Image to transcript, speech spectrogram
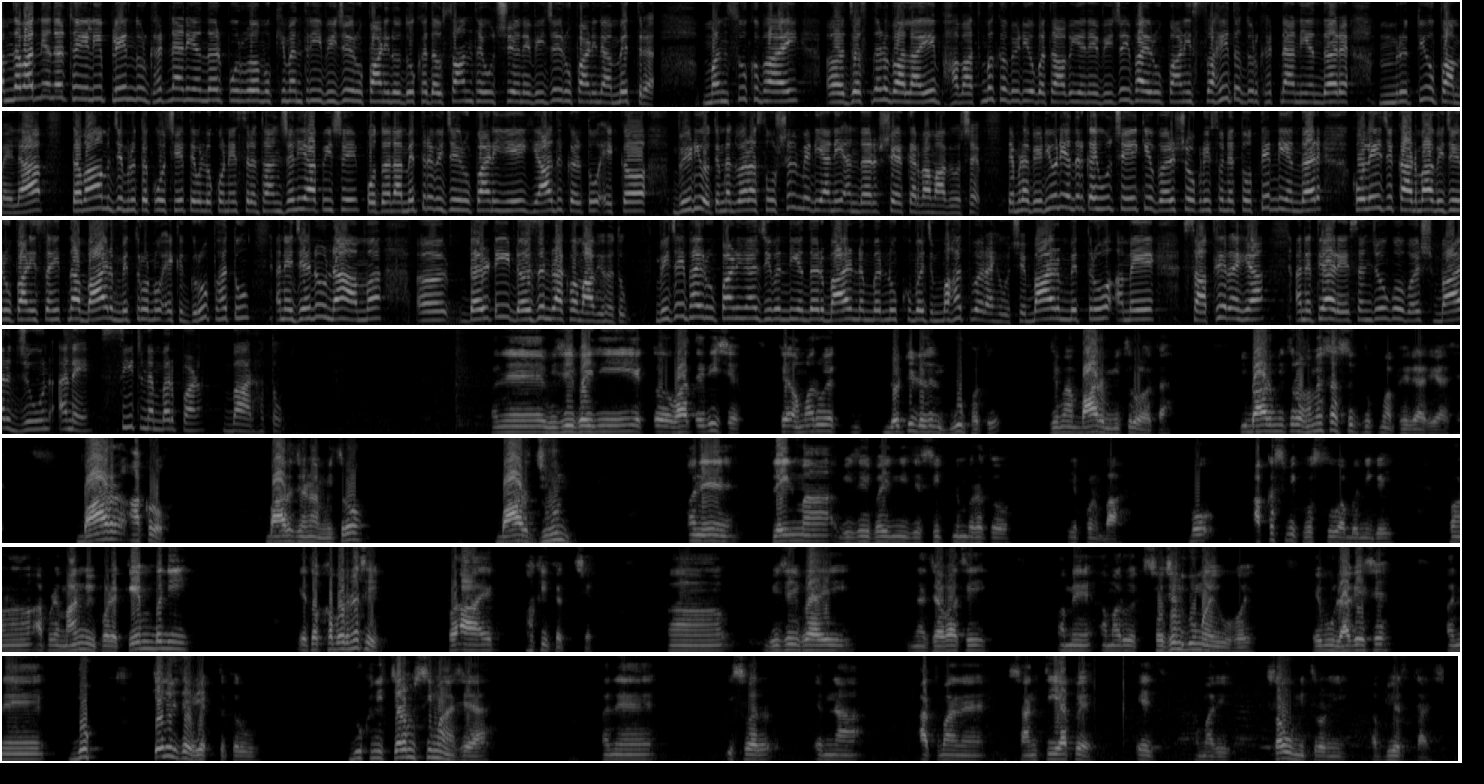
અમદાવાદની અંદર થયેલી પ્લેન દુર્ઘટનાની અંદર પૂર્વ મુખ્યમંત્રી વિજય રૂપાણીનું દુઃખદ અવસાન થયું છે અને વિજય રૂપાણીના મિત્ર મનસુખભાઈ જસદણવાલાએ ભાવાત્મક વીડિયો બતાવી અને વિજયભાઈ રૂપાણી સહિત દુર્ઘટનાની અંદર મૃત્યુ પામેલા તમામ જે મૃતકો છે તે લોકોને શ્રદ્ધાંજલિ આપી છે. પોતાના મિત્ર વિજય રૂપાણીએ યાદ કરતો એક વીડિયો તેમના દ્વારા સોશિયલ મીડિયાની અંદર શેર કરવામાં આવ્યો છે. તેમણે વિડીયોની અંદર કહ્યું છે કે વર્ષ ઓગણીસો ને તોતેરની અંદર કોલેજ કાળમાં વિજય રૂપાણી સહિતના બાર મિત્રોનું એક ગ્રુપ હતું અને જેનું નામ ડર્ટી ડઝન રાખવામાં આવ્યું હતું. વિજયભાઈ રૂપાણીના જીવનની અંદર બાર નંબરનું ખૂબ જ મહત્વ રહ્યું છે. બાર મિત્રો અમે સાથે રહ્યા અને ત્યારે સંજોગોવશ બાર જૂન અને સીટ નંબર પણ બાર હતો. અને વિજયભાઈની એક વાત એવી છે કે અમારું એક ડર્ટી ડઝન ગ્રુપ હતું જેમાં બાર મિત્રો હતા. એ બાર મિત્રો હંમેશા સુખ દુઃખમાં ભેગા રહ્યા છે. બાર આંકડો, બાર જણા મિત્રો, બાર જૂન અને પ્લેનમાં વિજયભાઈની જે સીટ નંબર હતો, એ પણ બાર બહુ આકસ્મિક વસ્તુ આ બની ગઈ. પણ આપણે માનવી પડે કેમ બની, એ તો ખબર નથી, પણ આ એક હકીકત છે. વિજયભાઈના જવાથી અમે અમારું એક સ્વજન ગુમાવ્યું હોય એવું લાગે છે. અને દુઃખ કેવી રીતે વ્યક્ત કરવું? દુઃખની ચરમસીમા છે આ. અને ઈશ્વર એમના આત્માને શાંતિ આપે એ જ અમારી સૌ મિત્રોની અભ્યર્થતા છે.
